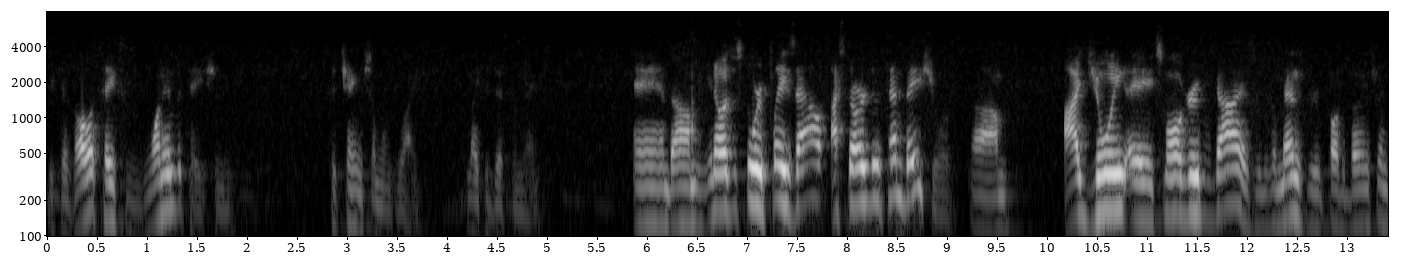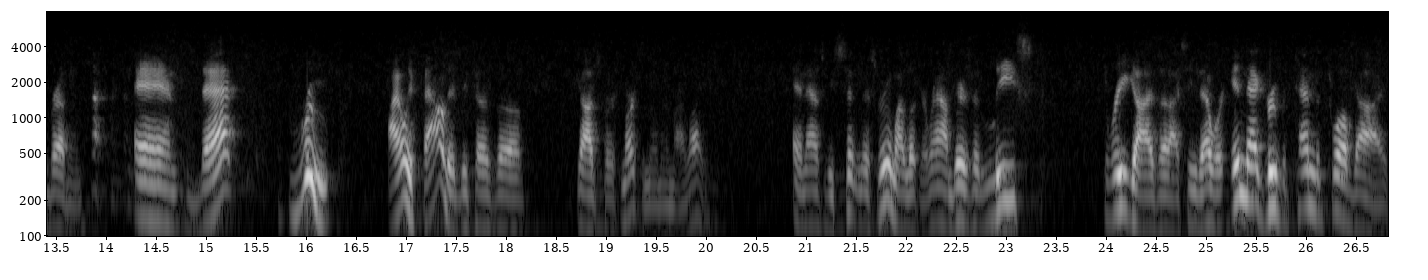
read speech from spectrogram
because all it takes is one invitation to change someone's life, like it did for me. And um, you know, as the story plays out, I started to attend Bayshore. Um, I joined a small group of guys. It was a men's group called the Bonestream Brethren, and that group I only found it because of God's first mercy moment in my life. And as we sit in this room, I look around. There's at least three guys that I see that were in that group of 10 to 12 guys.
